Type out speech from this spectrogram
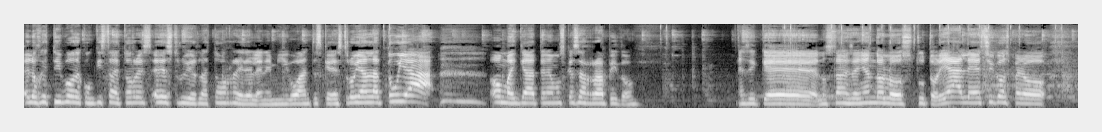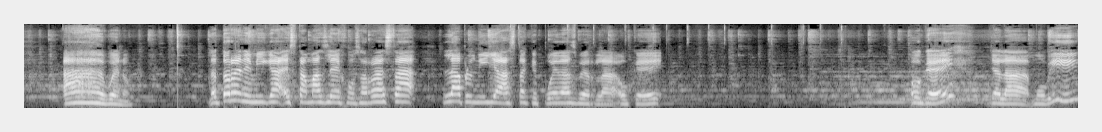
El objetivo de conquista de torres es destruir la torre del enemigo antes que destruyan la tuya. Oh my god, tenemos que ser rápido. Así que nos están enseñando los tutoriales, chicos, pero... Ah, bueno. La torre enemiga está más lejos. Arrastra la planilla hasta que puedas verla, ¿ok? Ok, ya la moví.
